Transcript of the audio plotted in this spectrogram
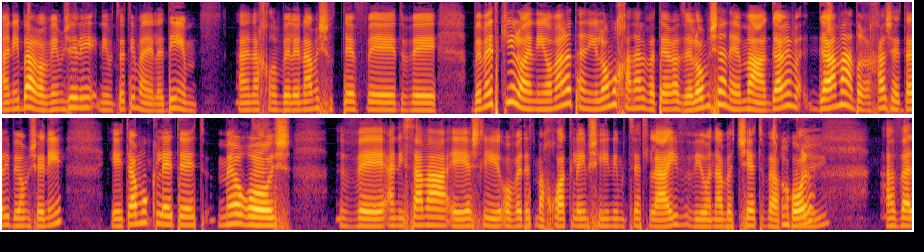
אני בערבים שלי נמצאת עם הילדים. אנחנו בלינה משותפת, ובאמת, כאילו, אני אומרת, אני לא מוכנה לוותר על זה, לא משנה מה. גם, גם ההדרכה שהייתה לי ביום שני, היא הייתה מוקלטת מראש, ואני שמה, אה, יש לי עובדת מאחורי הקלעים שהיא נמצאת לייב, והיא עונה בצ'אט והכל. Okay. אוקיי. אבל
